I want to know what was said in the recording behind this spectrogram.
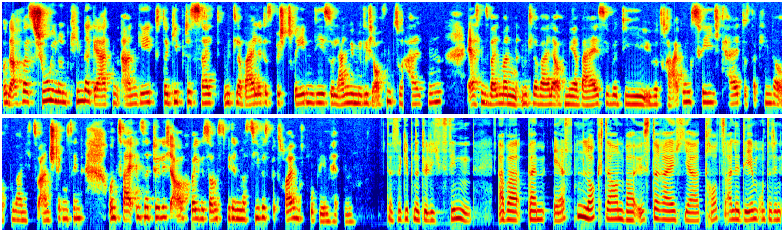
Und auch was Schulen und Kindergärten angeht, da gibt es halt mittlerweile das Bestreben, die so lange wie möglich offen zu halten. Erstens, weil man mittlerweile auch mehr weiß über die Übertragungsfähigkeit, dass da Kinder offenbar nicht so ansteckend sind. Und zweitens natürlich auch, weil wir sonst wieder ein massives Betreuungsproblem hätten. Das ergibt natürlich Sinn. Aber beim ersten Lockdown war Österreich ja trotz alledem unter den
